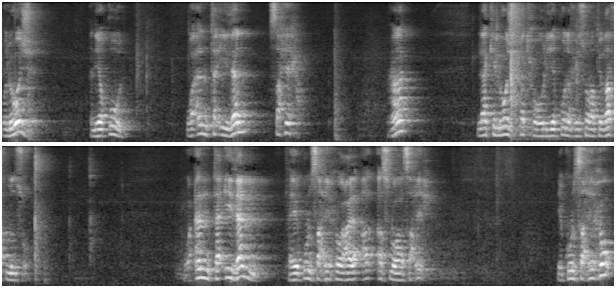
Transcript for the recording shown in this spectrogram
والوجه أن يقول وأنت إذا صحيحة ها؟ لكن الوجه فتحه ليكون في صورة ظرف منصوب. وأنت إذا فيكون صحيح على أصلها صحيح. يكون صحيح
